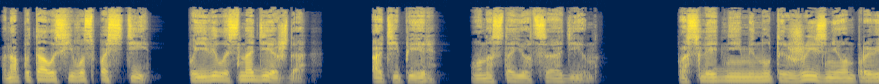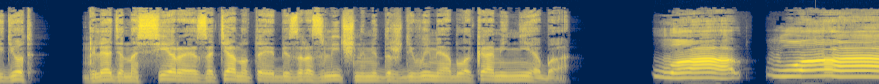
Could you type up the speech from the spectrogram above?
Она пыталась его спасти, появилась надежда. А теперь он остается один. Последние минуты жизни он проведет, глядя на серое, затянутое безразличными дождевыми облаками небо. «Ва! Ва!»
